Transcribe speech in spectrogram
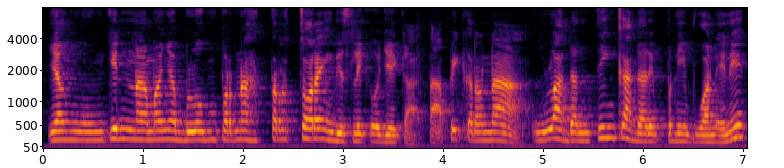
yang mungkin namanya belum pernah tercoreng di Slik OJK tapi karena ulah dan tingkah dari penipuan ini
